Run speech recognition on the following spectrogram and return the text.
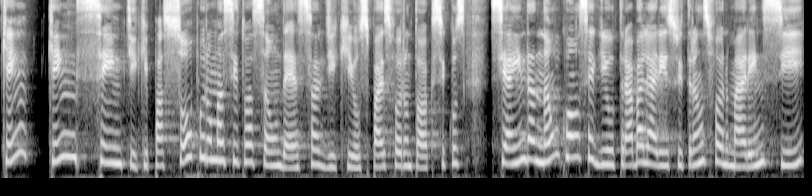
quem, quem sente que passou por uma situação dessa, de que os pais foram tóxicos, se ainda não conseguiu trabalhar isso e transformar em si,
